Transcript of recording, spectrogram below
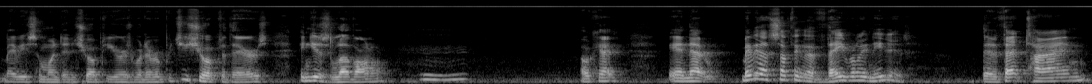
maybe someone didn't show up to yours, or whatever, but you show up to theirs and you just love on them. Mm-hmm. Okay, and that maybe that's something that they really needed. That at that time,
